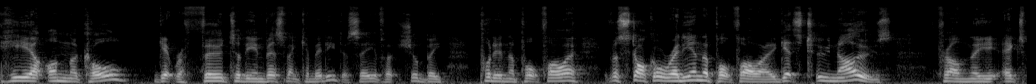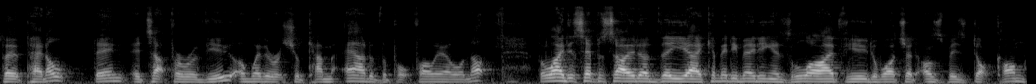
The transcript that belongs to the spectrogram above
here on the call get referred to the investment committee to see if it should be put in the portfolio. If a stock already in the portfolio gets two no's from the expert panel, then it's up for review on whether it should come out of the portfolio or not. The latest episode of the uh, committee meeting is live for you to watch at ausbiz.com.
